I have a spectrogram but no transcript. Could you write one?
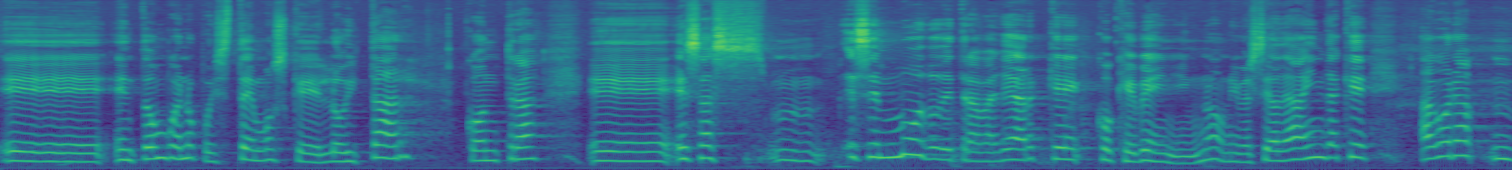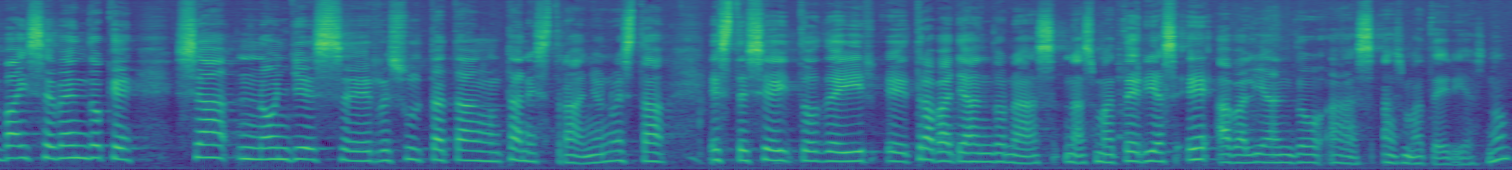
Eh, entón, bueno, pois temos que loitar contra eh, esas, mm, ese modo de traballar que co que veñen na no? universidade, aínda que agora vaise vendo que xa non lles eh, resulta tan, tan extraño non está este xeito de ir eh, traballando nas, nas materias e avaliando as, as materias. Non?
